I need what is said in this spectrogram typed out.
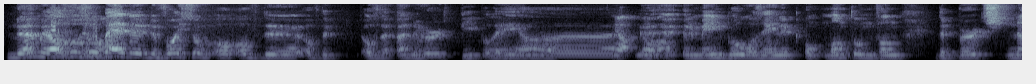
Nee, maar ja, Dat zo, bij de, de voice of, of, of, the, of, the, of the unheard people, hè, ja. eh, Ja, dat eh, eh, Haar main goal was eigenlijk ontmantelen van de Purge,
